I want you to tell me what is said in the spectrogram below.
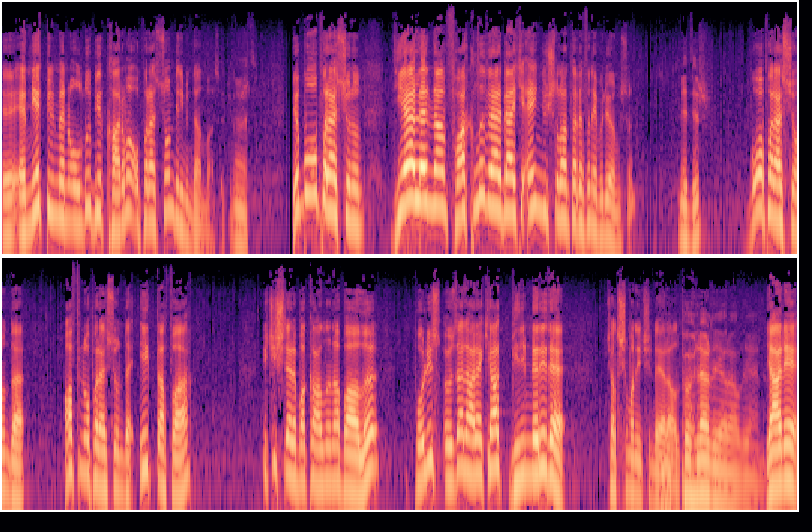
e, emniyet birimlerinin olduğu bir karma operasyon biriminden bahsediyoruz. Evet. Ve bu operasyonun diğerlerinden farklı ve belki en güçlü olan tarafı ne biliyor musun? Nedir? Bu operasyonda, Afrin operasyonunda ilk defa İçişleri Bakanlığı'na bağlı polis özel harekat birimleri de çatışmanın içinde yer aldı. Pöhler de yer aldı yani. Yani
